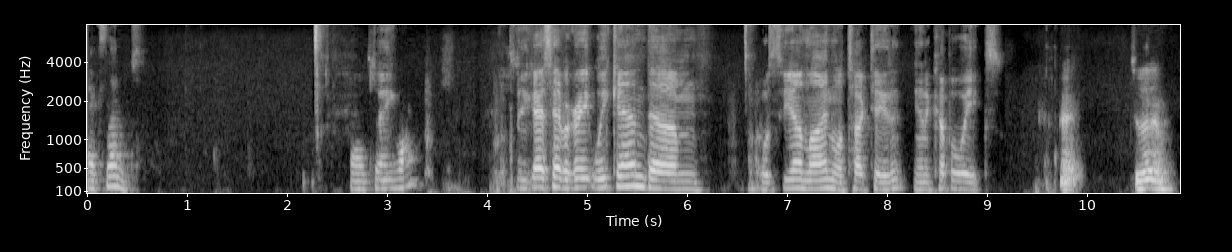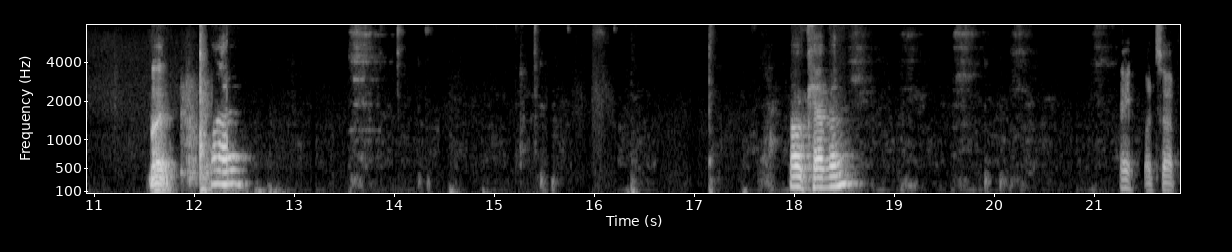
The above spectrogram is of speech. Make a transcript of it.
Excellent. Thank you, So you- everyone. So you guys have a great weekend. Um, we'll see you online. We'll talk to you in a couple weeks. All right. See you later. Bye. Bye. Oh, Kevin, Hey, what's up?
